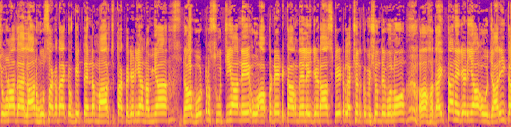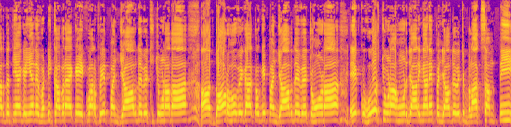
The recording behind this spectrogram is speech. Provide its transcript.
ਚੋਣਾਂ ਦਾ ਐਲਾਨ ਹੋ ਸਕਦਾ ਹੈ ਕਿਉਂਕਿ 3 ਮਾਰਚ ਤੱਕ ਜਿਹੜੀਆਂ ਨਵੀਆਂ ਵੋਟਰ ਸੂਚੀਆਂ ਨੇ ਉਹ ਅਪਡੇਟ ਕਰਨ ਦੇ ਲਈ ਜਿਹੜਾ ਸਟੇਟ ਇਲੈਕਸ਼ਨ ਕਮਿਸ਼ਨ ਦੇ ਵੱਲੋਂ ਹਦਾਇਤਾਂ ਨੇ ਜਿਹੜੀਆਂ ਉਹ ਜਾਰੀ ਕਰ ਦਿੱਤੀਆਂ ਗਈਆਂ ਨੇ। ਵੱਡੀ ਖਬਰ ਹੈ ਕਿ ਇੱਕ ਵਾਰ ਫਿਰ ਪੰਜਾਬ ਦੇ ਵਿੱਚ ਚੋਣਾਂ ਦਾ ਦੌਰ ਹੋਵੇਗਾ ਕਿਉਂਕਿ ਪੰਜਾਬ ਦੇ ਵਿੱਚ ਹੁਣ ਇੱਕ ਹੋਰ ਚੋਣਾਂ ਹੋਣ ਜਾ ਰਹੀਆਂ ਨੇ। ਪੰਜਾਬ ਦੇ ਵਿੱਚ ਬਲਾਕ ਸੰਮਤੀ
